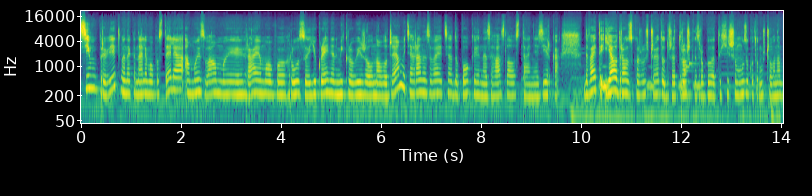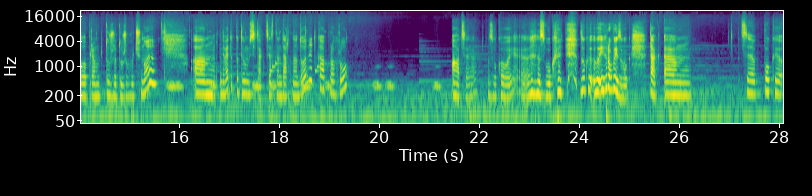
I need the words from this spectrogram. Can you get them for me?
Всім привіт! Ви на каналі Мопустеля, а ми з вами граємо в гру з Ukrainian Micro Visual Novel Jam. І ця гра називається Допоки не згасла остання зірка. Давайте я одразу скажу, що я тут вже трошки зробила тихіше музику, тому що вона була прям дуже-дуже гучною. А, давайте подивимося так: це стандартна довідка про гру. А, це звуковий е, звук. звук ігровий звук. Так. Ем, це поки е,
